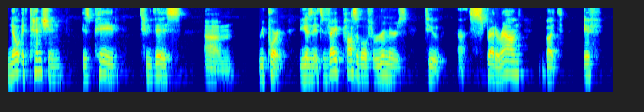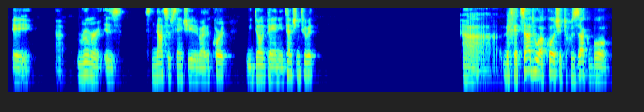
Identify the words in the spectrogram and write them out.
no attention is paid to this um, report because it's very possible for rumors to uh, spread around, but if a uh, rumor is not substantiated by the court, we don't pay any attention to it. וכיצד הוא הקול שתוחזק בו,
